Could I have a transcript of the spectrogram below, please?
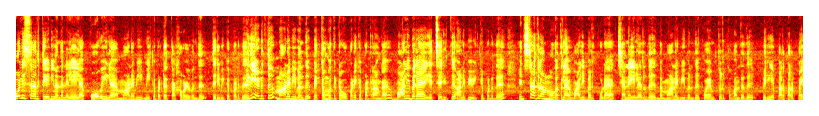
போலீசார் தேடி வந்த நிலையில் கோவையில் மாணவி மீட்கப்பட்ட தகவல் வந்து தெரிவிக்கப்படுது. இதையடுத்து மாணவி வந்து பெற்றவங்க கிட்ட ஒப்படைக்கப்படுறாங்க. வாலிபரை எச்சரித்து அனுப்பி வைக்கப்படுது. இன்ஸ்டாகிராம் முகத்தில் வாலிபர் கூட சென்னையிலேருந்து இந்த மாணவி வந்து கோயம்புத்தூருக்கு வந்தது பெரிய பரபரப்பை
